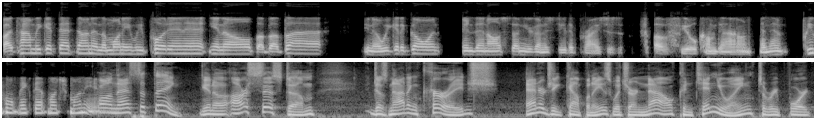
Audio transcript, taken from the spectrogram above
By the time we get that done and the money we put in it, you know, blah blah blah, you know, we get it going, and then all of a sudden you're going to see the prices of fuel come down, and then we won't make that much money. Well, and that's the thing. You know, our system does not encourage energy companies, which are now continuing to report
